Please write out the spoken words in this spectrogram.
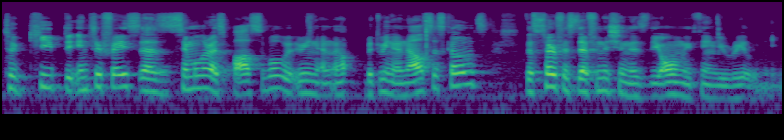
to keep the interface as similar as possible between, between analysis codes the surface definition is the only thing you really need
